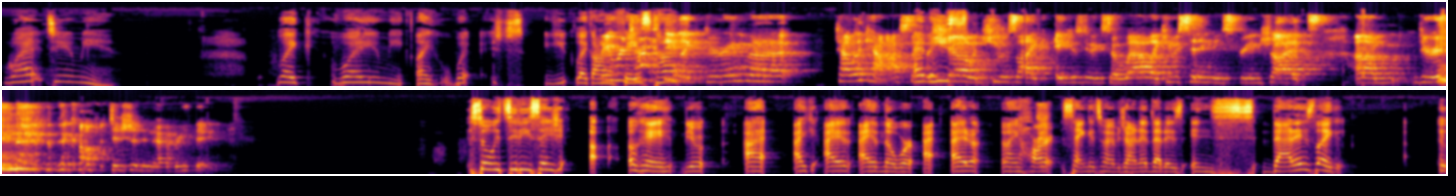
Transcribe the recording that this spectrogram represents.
What do you mean? Like, what do you mean? Like, what? You like on we a were texting FaceTime? like during the telecast of And the show, and she was like, "Asya's doing so well." Like he was sending me screenshots um, during the, the competition and everything. so it's did he say? Uh, okay, you're. I. I. I. I have no word. I. I don't. My heart sank into my vagina. That is ins. That is like. uh,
